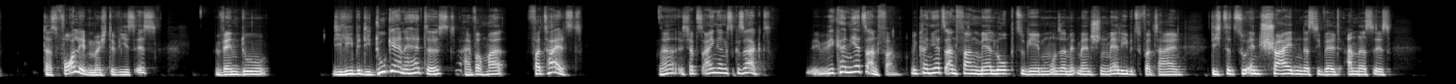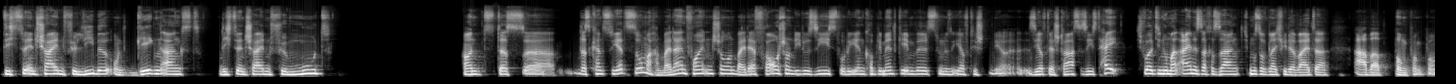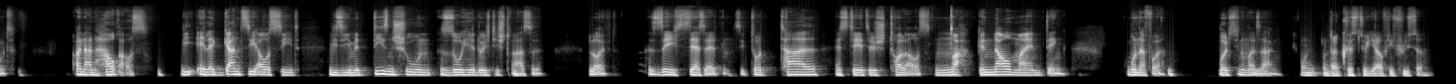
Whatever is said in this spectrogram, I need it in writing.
das vorleben möchte, wie es ist, wenn du die Liebe, die du gerne hättest, einfach mal verteilst. Ne? Ich habe es eingangs gesagt. Wir können jetzt anfangen. Wir können jetzt anfangen, mehr Lob zu geben, unseren Mitmenschen, mehr Liebe zu verteilen, dich dazu entscheiden, dass die Welt anders ist, dich zu entscheiden für Liebe und gegen Angst, dich zu entscheiden für Mut. Und das, äh, das kannst du jetzt so machen, bei deinen Freunden schon, bei der Frau schon, die du siehst, wo du ihr ein Kompliment geben willst, wenn du sie auf, die, sie auf der Straße siehst. Hey, ich wollte dir nur mal eine Sache sagen, ich muss auch gleich wieder weiter, aber Punkt, Punkt, Punkt. Und dann hau raus, wie elegant sie aussieht, wie sie mit diesen Schuhen so hier durch die Straße läuft. Sehe ich sehr selten. Sieht total ästhetisch toll aus. Genau mein Ding. Wundervoll. Wollte ich dir nur mal sagen. Und, und dann küsst du ihr auf die Füße.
